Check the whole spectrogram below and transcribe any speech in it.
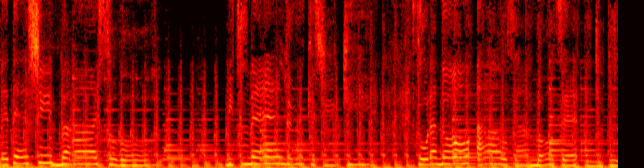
れてしまいそう。見つめる景色。空の青さも全部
